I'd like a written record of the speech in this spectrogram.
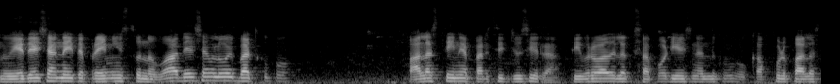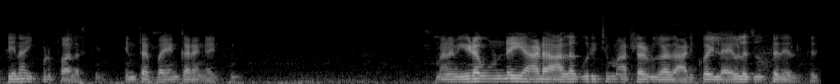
నువ్వు ఏ దేశాన్ని అయితే ప్రేమిస్తున్నావో ఆ దేశంలో పోయి బతుకుపో. పాలస్తీనే పరిస్థితి చూసిర్రా? తీవ్రవాదులకు సపోర్ట్ చేసినందుకు ఒకప్పుడు పాలస్తీనా ఇప్పుడు పాలస్తీనా? ఎంత భయంకరంగా అయిపోయింది. మనం ఈడ ఉండే ఆడ వాళ్ళ గురించి మాట్లాడు కాదు ఆడిపోయి లైవ్లో చూస్తే తెలుస్తుంది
